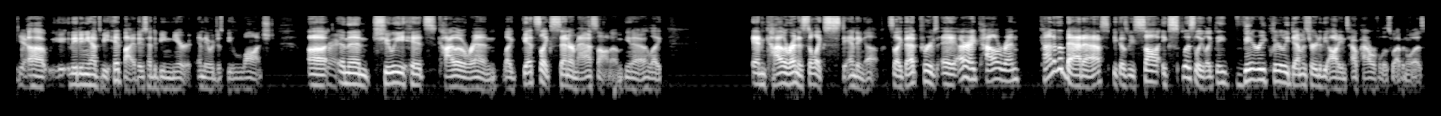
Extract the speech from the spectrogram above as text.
Yeah, uh, they didn't even have to be hit by it; they just had to be near it, and they would just be launched. Uh, right. And then Chewie hits Kylo Ren, like gets like center mass on him, you know, like, and Kylo Ren is still like standing up. So like that proves a all right, Kylo Ren kind of a badass because we saw explicitly, like they very clearly demonstrated to the audience how powerful this weapon was,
